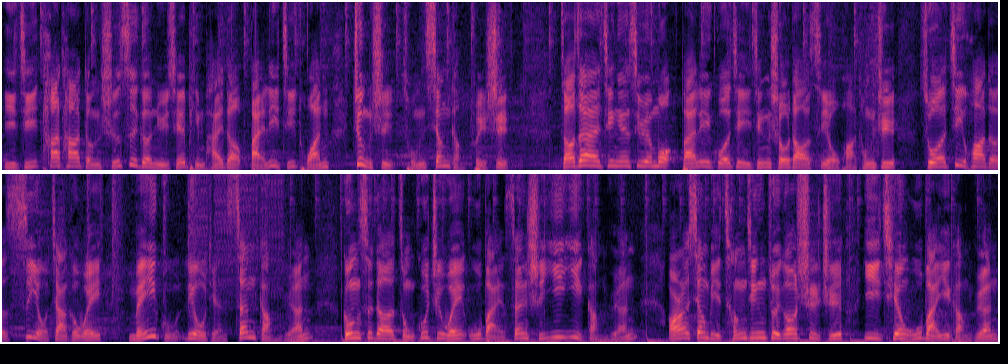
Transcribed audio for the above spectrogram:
以及他他等十四个女鞋品牌的百丽集团正式从香港退市。早在今年四月末，百丽国际已经收到私有化通知，所计划的私有价格为每股六点三港元，公司的总估值为五百三十一亿港元，而相比曾经最高市值一千五百亿港元，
